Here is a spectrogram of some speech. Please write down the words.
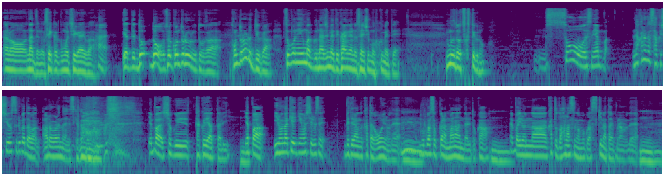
あのなんていうの性格も違えば、はい。やってどどう？そういうコントロールとかコントロールっていうかそこにうまく馴染めて海外の選手も含めてムードを作っていくの？そうですね。やっぱなかなか作詞をする方は現れないですけど。やっぱ食卓であったり、やっぱいろんな経験をしてるせベテランの方が多いので、ん。僕はそこから学んだりとか、うん。やっぱいろんな方と話すのが僕は好きなタイプなので、うん。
